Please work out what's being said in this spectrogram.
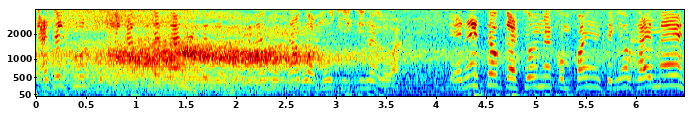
que hacia el sur, comunica Culiacán, desde tenemos agua, mucha y Sinaloa. En esta ocasión me acompaña el señor Jaime.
